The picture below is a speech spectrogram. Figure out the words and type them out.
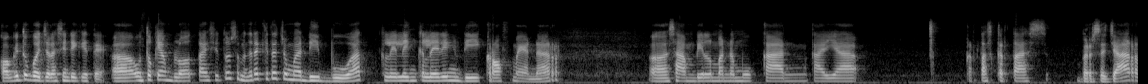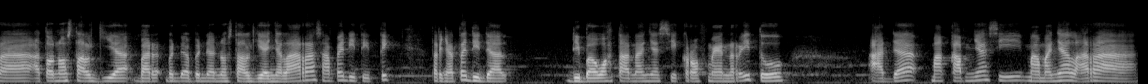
kalau gitu gue jelasin dikit ya. Eh, untuk yang Blood Ties itu sebenarnya kita cuma dibuat keliling-keliling di Croft Manor uh, sambil menemukan kayak kertas-kertas bersejarah atau nostalgia benda-benda nostalgianya Lara sampai di titik ternyata di di bawah tanahnya si Croft Manor itu ada makamnya si mamanya Lara.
